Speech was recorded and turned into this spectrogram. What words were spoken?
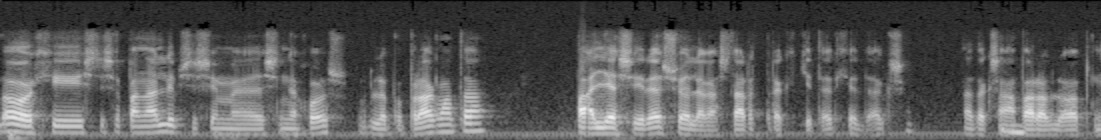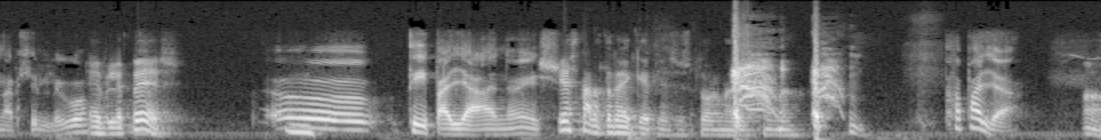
Όχι, στις επαναλήψεις είμαι συνεχώς, βλέπω πράγματα. Παλιές σειρές σου έλεγα Star Trek και τέτοια, εντάξει. Να τα ξαναπάρω από- από την αρχή λίγο. Έβλεπες; Ε, τι παλιά εννοείς. Ποια Star Trek έπιασες τώρα να δεις ξανά. Τα παλιά. Α,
